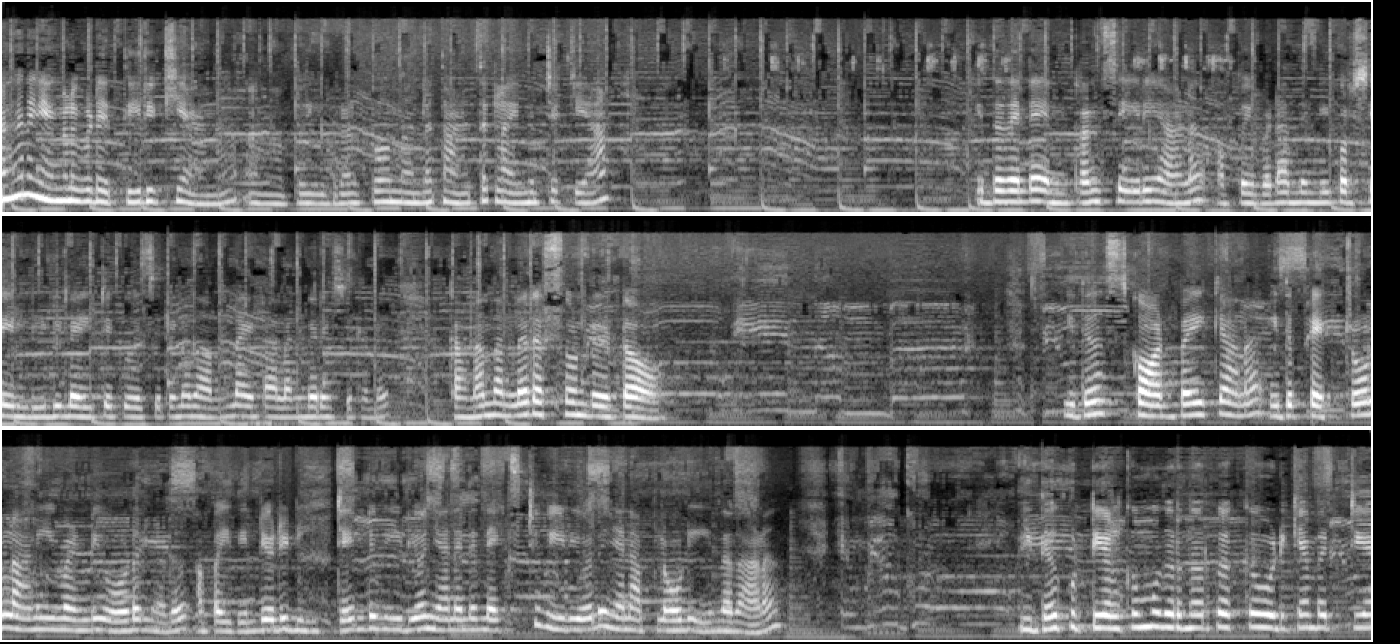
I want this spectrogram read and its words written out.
അങ്ങനെ ഞങ്ങൾ ഇവിടെ എത്തിയിരിക്കുകയാണ്. അപ്പോൾ ഇവിടെ ഇപ്പോൾ നല്ല തണുത്ത ക്ലൈമറ്റ് ഒക്കെയാണ് ഇതിന്റെ എൻട്രൻസ് ഏരിയ ആണ്. അപ്പോൾ ഇവിടെ അല്ലെങ്കിൽ കുറച്ച് എൽ ഇ ഡി ലൈറ്റ് ഒക്കെ വെച്ചിട്ടുണ്ട്. നന്നായിട്ട് അലങ്കരിച്ചിട്ടുണ്ട്. കാണാൻ നല്ല രസമുണ്ട് കേട്ടോ. ഇത് സ്കോട്ട് ബൈക്കാണ് ഇത് പെട്രോളിലാണ് ഈ വണ്ടി ഓടുന്നത്. അപ്പോൾ ഇതിന്റെ ഒരു ഡീറ്റെയിൽഡ് വീഡിയോ ഞാൻ എന്റെ നെക്സ്റ്റ് വീഡിയോയിൽ ഞാൻ അപ്ലോഡ് ചെയ്യുന്നതാണ്. ഇത് കുട്ടികൾക്കും മുതിർന്നവർക്കും ഒക്കെ ഓടിക്കാൻ പറ്റിയ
